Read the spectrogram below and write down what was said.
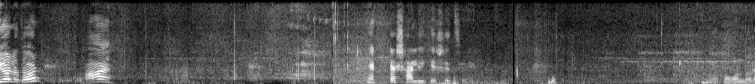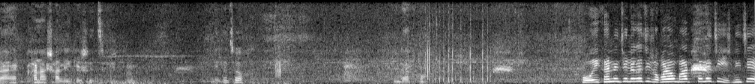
কি হলো তোর? একটা শালিক এসেছে। দেখো বন্ধুরা, একখানা শালিক এসেছে। দেখেছ? দেখো। ওইখানে চলে গেছিস? ওখানেও ভাত ফেলেছিস নিচে?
